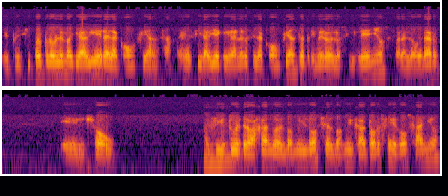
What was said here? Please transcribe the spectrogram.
El principal problema que había era la confianza, es decir, había que ganarse la confianza primero de los isleños para lograr el show. Así que estuve trabajando del 2012 al 2014, dos años,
